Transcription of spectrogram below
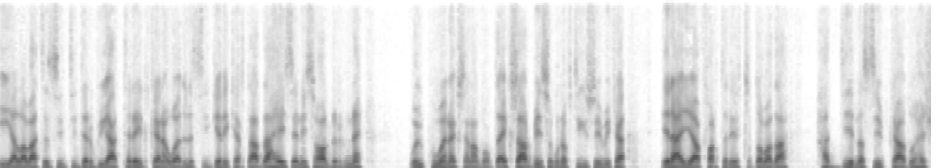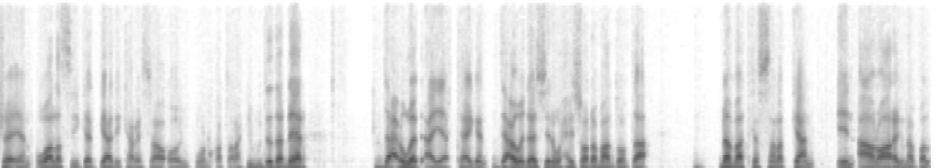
iyo labaatan senti derbiga trailkana waad la sii geli kartaa. Haddaa haysanaysa holdhirne way ku wanaagsanaan doontaa. X r b isagu naftigiisu iminka ilaa iyo afartan iyo toddobada. Haddii nasiibka aad u hesha waa la sii gaadgaadi karaysaa oo ay ku noqoto. Laakiin muddada dheer dacwad ayaa taagan. Dacwadaasina waxay soo dhammaan doontaa dhammaadka sanadkan in aanu aragna bal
